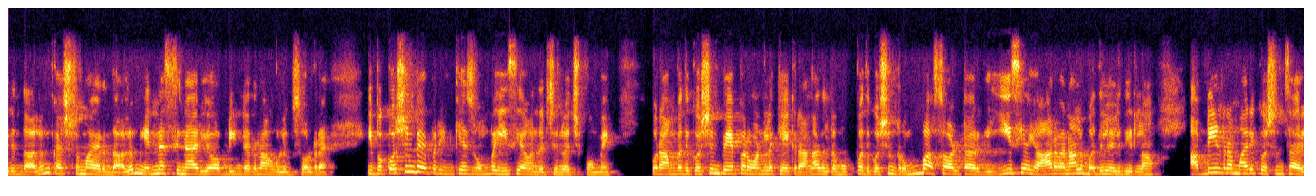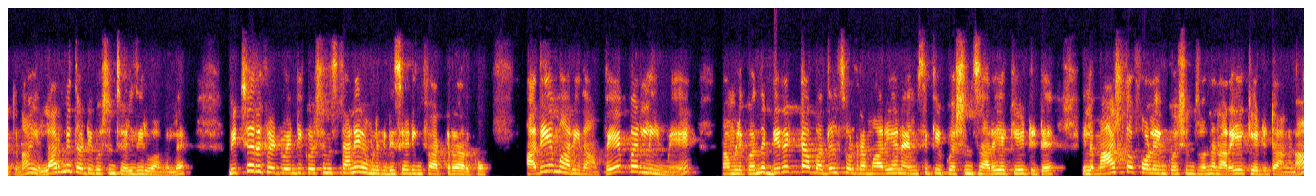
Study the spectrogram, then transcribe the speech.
இருந்தாலும் கஷ்டமா இருந்தாலும் என்ன சினாரியோ அப்படின்றத நான் உங்களுக்கு சொல்றேன். இப்ப கொஸ்டின் பேப்பர் இன்கேஸ் ரொம்ப ஈஸியா வந்துருச்சுன்னு வச்சுப்போமே ஒரு ஐம்பது கொஸ்டின் பேப்பர் ஒன்ல கேக்குறாங்க. அதுல முப்பது கொஸ்டின் ரொம்ப அசால்ட்டா இருக்கு. ஈஸியா யார் வேணாலும் பதில் எழுதிடலாம். அப்படின்ற மாதிரி கொஸ்டின்ஸா இருக்குன்னா எல்லாருமே தேர்ட்டி கொஸ்டின்ஸ் எழுதிருவாங்கல்ல. மிச்சம் இருக்கிற டுவெண்ட்டி கொஸ்டின்ஸ் தானே நம்மளுக்கு டிசைடிங் ஃபேக்டரா இருக்கும். அதே மாதிரிதான் பேப்பர்லயுமே நம்மளுக்கு வந்து டிரெக்டா பதில் சொல்ற மாதிரியான எம்சிக்யூ கொஸ்டின்ஸ் நிறைய கேட்டுட்டு இல்ல மேட்ச் த ஃபாலோயிங் கொஸ்டின்ஸ் வந்து நிறைய கேட்டுட்டாங்கன்னா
